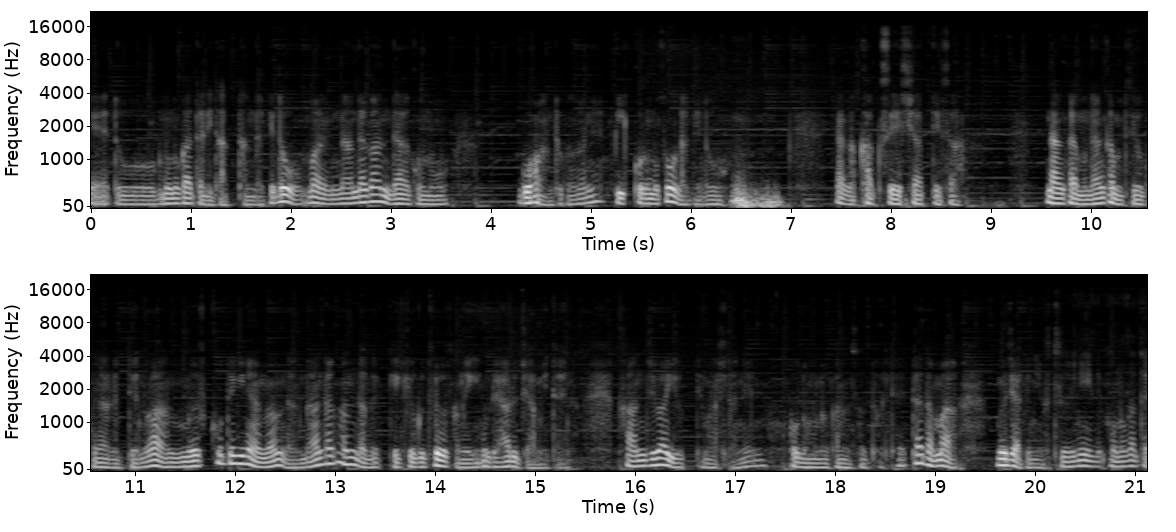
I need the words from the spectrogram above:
えっ、ー、と、物語だったんだけど、まあ、なんだかんだ、この、ご飯とかがね、ピッコロもそうだけど、なんか覚醒しちゃってさ、何回も何回も強くなるっていうのは、息子的にはなんだ、なんだかんだ結局強さのインフレあるじゃんみたいな感じは言ってましたね。子供の感想として。ただまあ、無邪気に普通に物語と、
